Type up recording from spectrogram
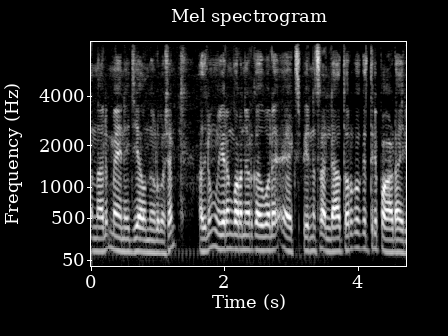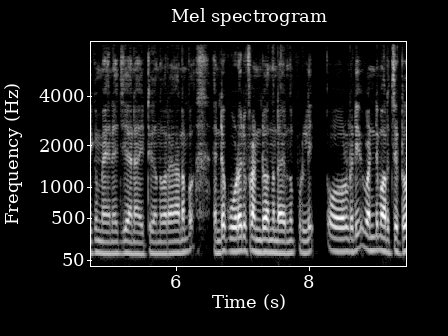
എന്നാലും മാനേജ് ചെയ്യാവുന്നുള്ളൂ പക്ഷേ അതിലും ഉയരം കുറഞ്ഞവർക്ക് അതുപോലെ എക്സ്പീരിയൻസ് അല്ലാത്തവർക്കൊക്കെ ഇത്തിരി പാടായിരിക്കും മാനേജ് ചെയ്യാനായിട്ട് എന്ന് പറയാം. കാരണം എന്റെ കൂടെ ഒരു ഫ്രണ്ട് വന്നിട്ടുണ്ടായിരുന്നു. പുള്ളി ഓൾറെഡി വണ്ടി മറിച്ചിട്ടു.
